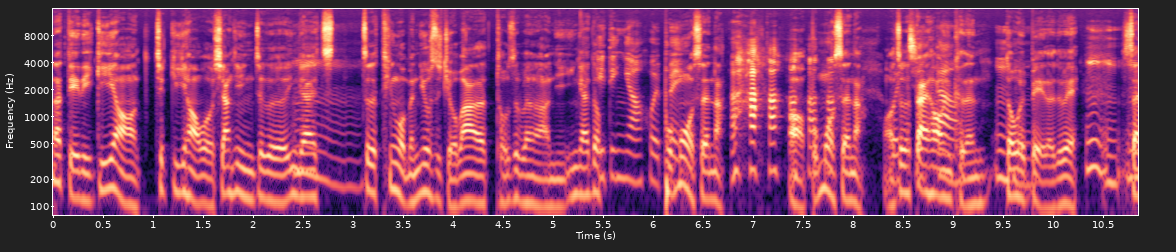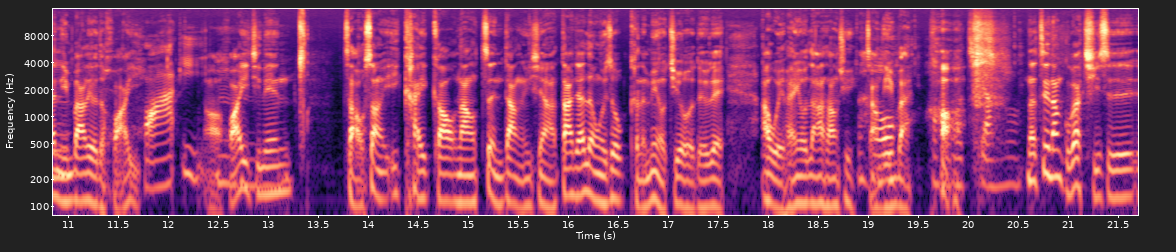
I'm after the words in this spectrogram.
那跌力基啊，这基哈，我相信这个应该这个听我们六十九八的投资人啊，你应该都一定要会不陌生呐。哦，不陌生呐。哦，这个代号你可能都会背了，对不对？嗯嗯。三零八六的华裔。华裔。啊，华裔今天早上一开高，然后震荡一下，大家认为说可能没有救了，对不对？啊，尾盘又拉上去涨停板。好强哦。那这张股票其实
